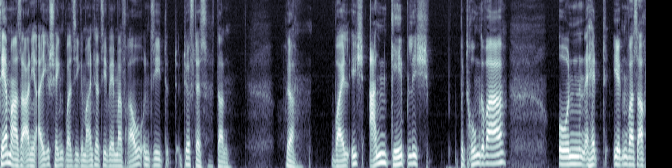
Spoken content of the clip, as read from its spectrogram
dermaßen an ihr Ei geschenkt, weil sie gemeint hat, sie wäre immer Frau und sie dürfte es dann. Ja, weil ich angeblich betrunken war und hätte irgendwas auch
